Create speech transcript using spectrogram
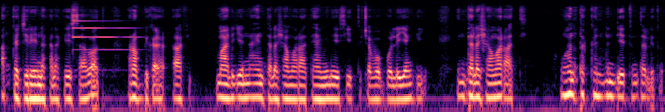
akka jireenya kana keessaa baatu rabbi kadhadhaafi. Maali jennaa intala shamaraati hamilee isiittu caba obboleeyyan kiyya. Intala shamaraati. Wanta akka hin dandeettu intalli tun.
